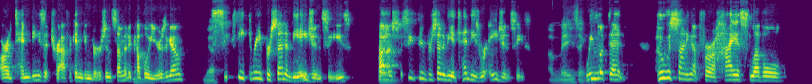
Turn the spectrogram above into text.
our attendees at Traffic and Conversion Summit a couple of years ago, yes. 63% of the agencies uh, 63% of the attendees were agencies. Amazing. We looked at who was signing up for our highest level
